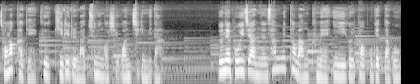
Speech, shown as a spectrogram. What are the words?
정확하게 그 길이를 맞추는 것이 원칙입니다. 눈에 보이지 않는 3m만큼의 이익을 더 보겠다고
